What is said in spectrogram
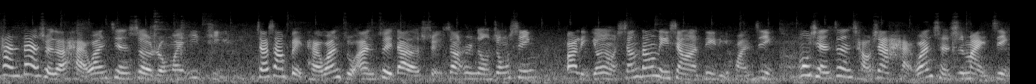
和淡水的海湾建设融为一体，加上北台湾左岸最大的水上运动中心，巴黎拥有相当理想的地理环境，目前正朝向海湾城市迈进。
